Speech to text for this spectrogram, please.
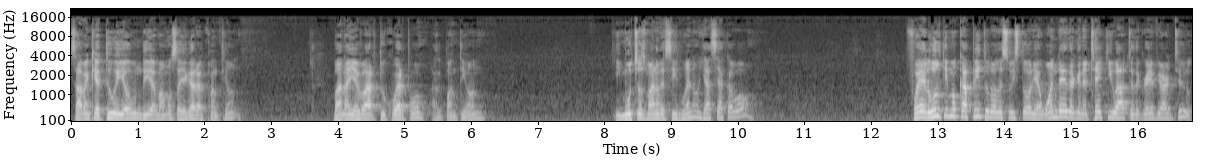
¿Saben que tú y yo un día vamos a llegar al panteón? Van a llevar tu cuerpo al panteón. Y muchos van a decir, bueno, ya se acabó. Fue el último capítulo de su historia. One day they're going to take you out to the graveyard too.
